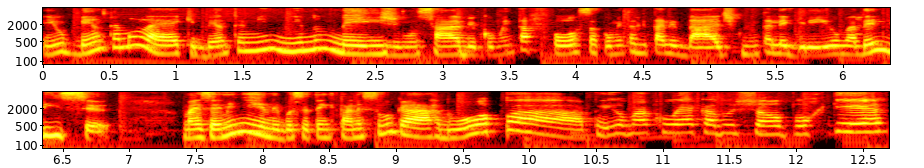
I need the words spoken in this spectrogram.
E o Bento é moleque, Bento é menino mesmo, sabe? Com muita força, com muita vitalidade, com muita alegria, uma delícia. Mas é menino e você tem que estar nesse lugar do opa, tem uma cueca no chão, por quê?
